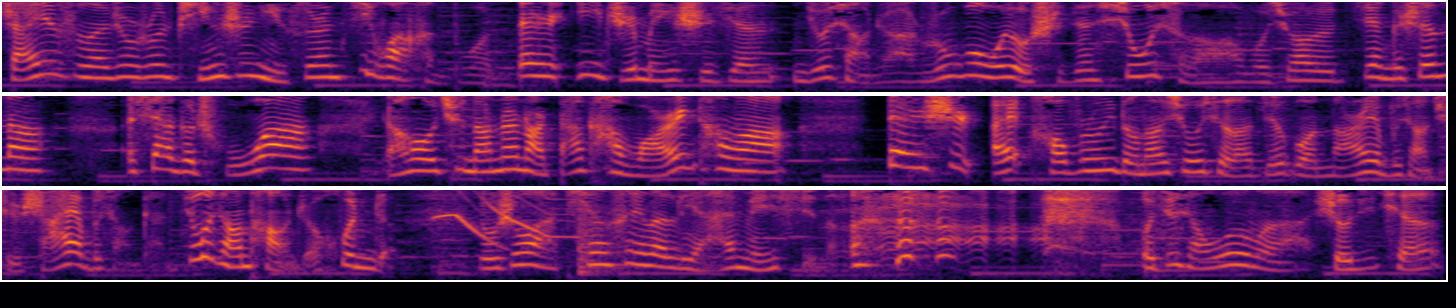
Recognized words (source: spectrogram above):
啥意思呢？就是说平时你虽然计划很多，但是一直没时间，你就想着啊如果我有时间休息了，我需要健个身呐，下个厨啊，然后去哪哪哪打卡玩一趟啊。但是，哎，好不容易等到休息了，结果哪儿也不想去，啥也不想干，就想躺着混着。有时候啊，天黑了，脸还没洗呢。我就想问问啊，手机前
